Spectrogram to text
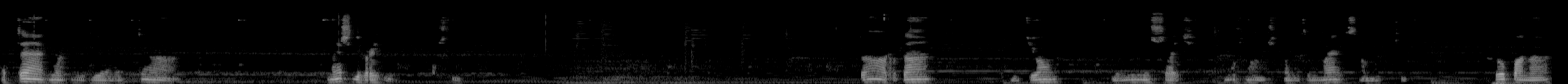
Вот так можно делать так знаешь где враги? Пошли. да да идем. Не мешать. Можно он что там занимается нам хлоп она.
